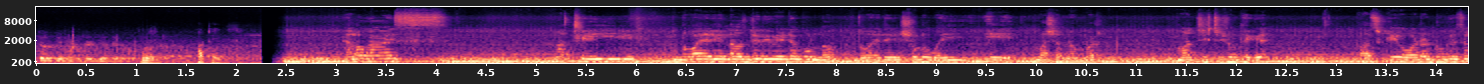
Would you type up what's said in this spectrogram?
Digital পেমেন্টের হ্যালো গাইস আজকে এই নয়ের লাস্ট ডেলিভারিটা করলাম। নয়ের ষোলো বাই এ বাসার নাম্বার মানচি স্টেশন থেকে। আজকে অর্ডার ঢুকেছে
